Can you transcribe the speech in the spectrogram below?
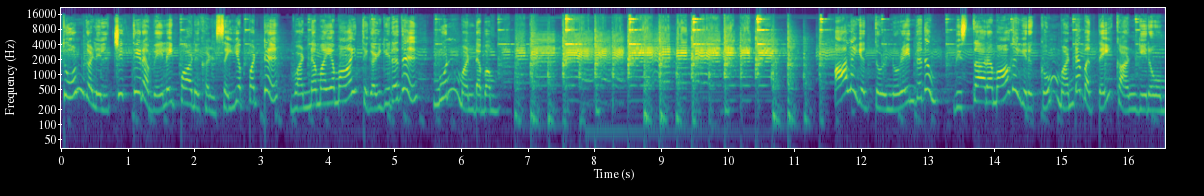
தூண்களில் சித்திர வேலைப்பாடுகள் செய்யப்பட்டு வண்ணமயமாய் திகழ்கிறது முன் மண்டபம். ஆலயத்துள் நுழைந்ததும் விஸ்தாரமாக இருக்கும் மண்டபத்தை காண்கிறோம்.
